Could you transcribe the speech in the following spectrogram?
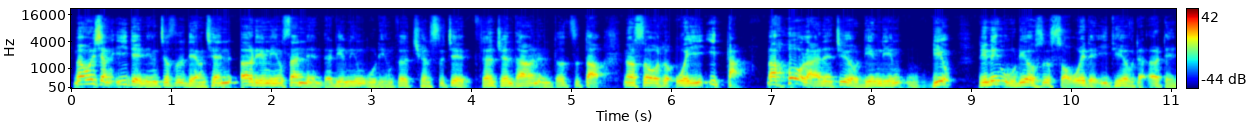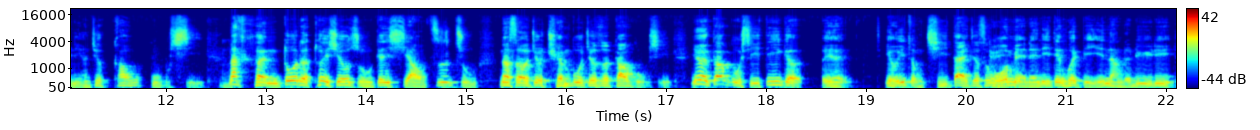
那我想一点零就是两千二零零三年的零零五零，这全世界全全台湾人都知道，那时候的唯一一档。那后来呢，就有零零五六，零零五六是所谓的 ETF 的二点零，就高股息。那很多的退休族跟小资族，那时候就全部就是高股息，因为高股息第一个，呃，有一种期待，就是我每年一定会比银行的利率，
